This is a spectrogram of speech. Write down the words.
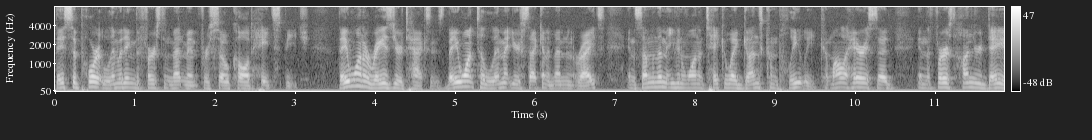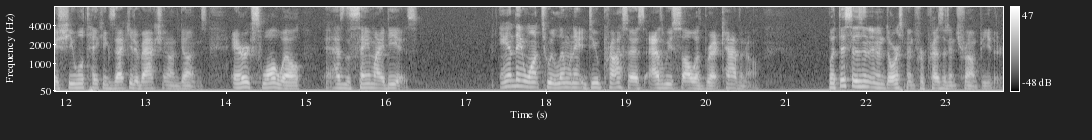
They support limiting the First Amendment for so called hate speech. They want to raise your taxes. They want to limit your Second Amendment rights, and some of them even want to take away guns completely. Kamala Harris said in the first hundred days she will take executive action on guns. Eric Swalwell has the same ideas. And they want to eliminate due process, as we saw with Brett Kavanaugh. But this isn't an endorsement for President Trump either.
